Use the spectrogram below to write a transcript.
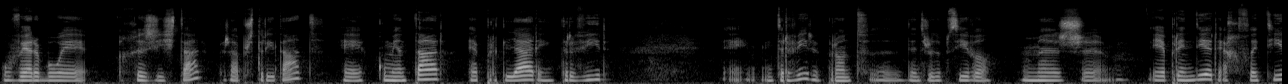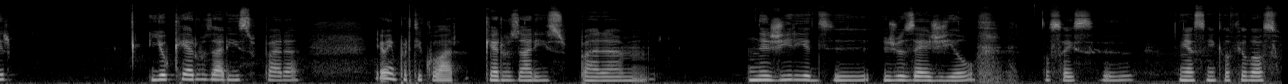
o verbo é registar para a posteridade, é comentar, é partilhar, é intervir, é intervir, pronto, dentro do possível, mas eh, é aprender, é refletir. E eu quero usar isso para, eu em particular, quero usar isso para, na gíria de José Gil, não sei se conhecem aquele filósofo,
